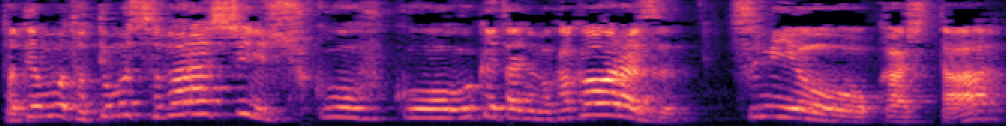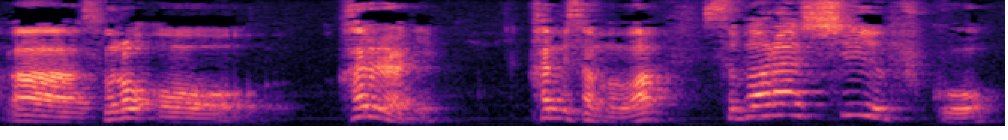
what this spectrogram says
とてもとても素晴らしい祝福を受けたにもかかわらず、罪を犯した、あその、彼らに神様は素晴らしい服を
